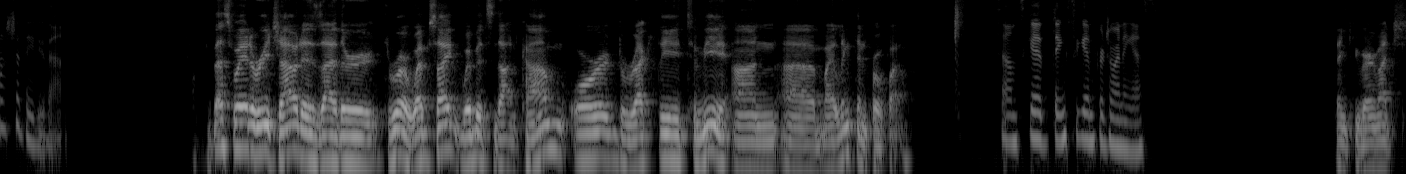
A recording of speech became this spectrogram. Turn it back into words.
how should they do that? The best way to reach out is either through our website, wibbitz.com, or directly to me on uh, my LinkedIn profile. Sounds good. Thanks again for joining us. Thank you very much.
